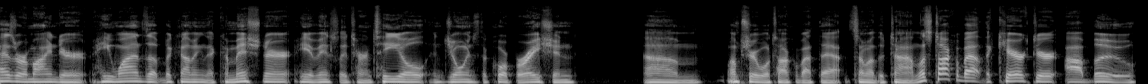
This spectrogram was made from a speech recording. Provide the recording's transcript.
as a reminder, he winds up becoming the commissioner. He eventually turns heel and joins the corporation. Um, I'm sure we'll talk about that some other time. Let's talk about the character Abu.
